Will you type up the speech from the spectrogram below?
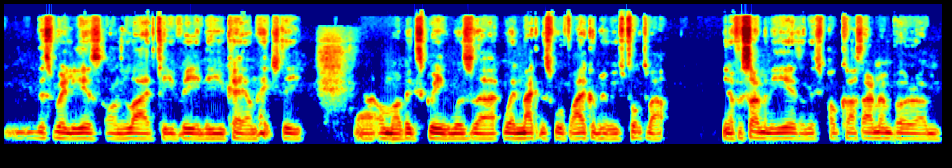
this really is on live TV in the UK on HD uh, on my big screen was uh, when Magnus Wolf Eikrem, who we've talked about, you know, for so many years on this podcast. I remember um,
